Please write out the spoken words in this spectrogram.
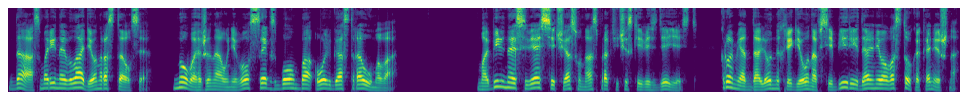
Да, с Мариной Влади он расстался. Новая жена у него – секс-бомба Ольга Остроумова. Мобильная связь сейчас у нас практически везде есть. Кроме отдаленных регионов Сибири и Дальнего Востока, конечно.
